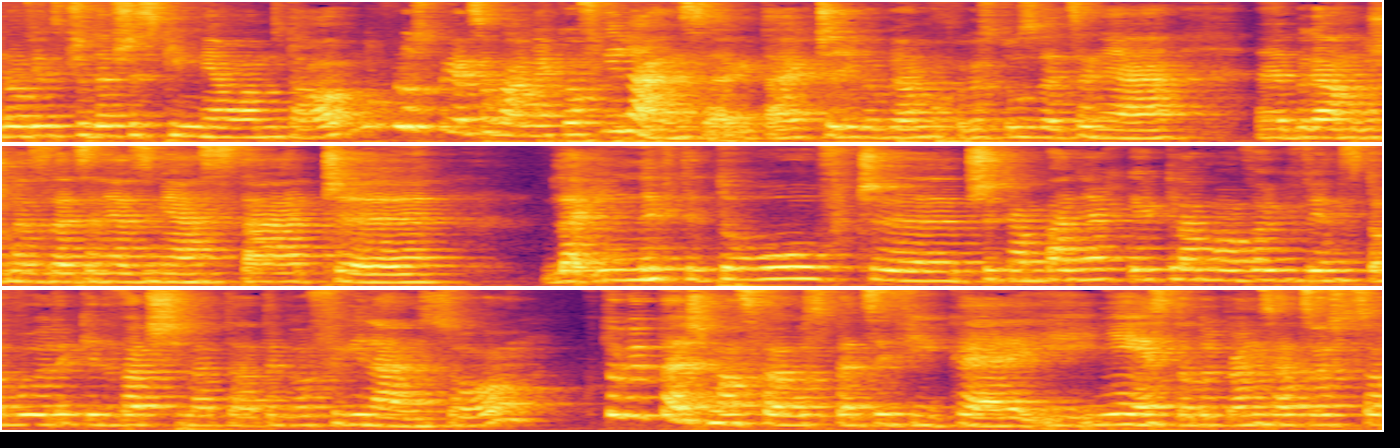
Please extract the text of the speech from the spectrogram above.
no więc przede wszystkim miałam to, no plus pracowałam jako freelancer, tak, czyli robiłam po prostu zlecenia, e, brałam różne zlecenia z miasta, czy dla innych tytułów, czy przy kampaniach reklamowych, więc to były takie 2-3 lata tego freelansu, który też ma swoją specyfikę i nie jest to do końca coś, co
